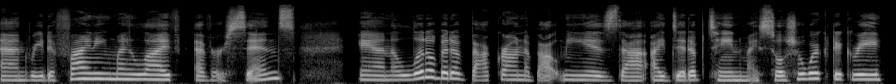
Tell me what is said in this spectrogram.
and redefining my life ever since. And a little bit of background about me is that I did obtain my social work degree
